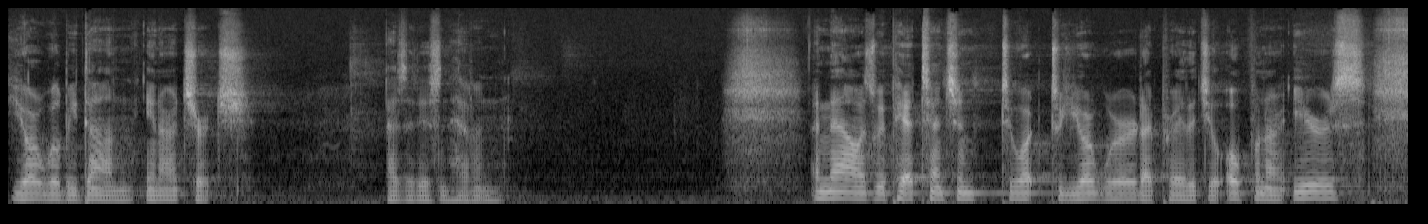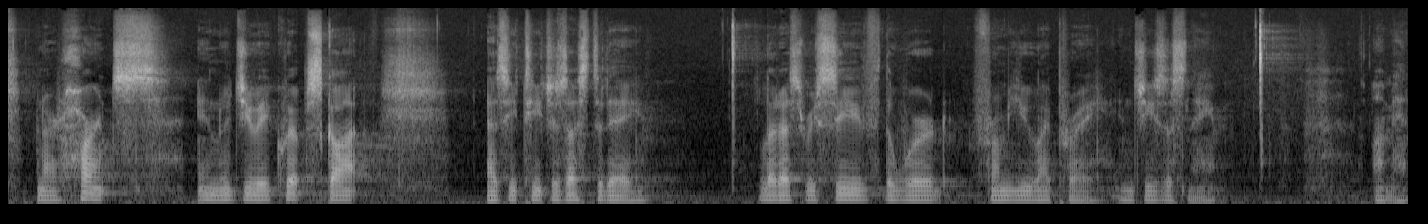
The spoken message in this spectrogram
your will be done in our church as it is in heaven. And now, as we pay attention to, our, to your word, I pray that you'll open our ears and our hearts, and would you equip Scott as he teaches us today. Let us receive the word from you, I pray. In Jesus' name. Amen.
